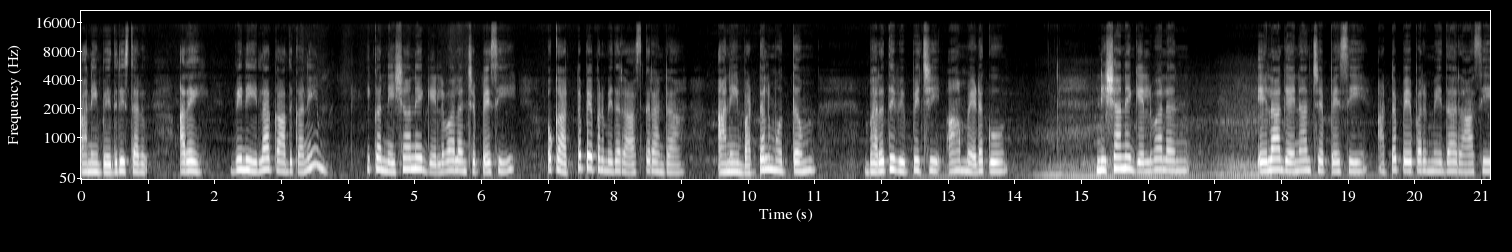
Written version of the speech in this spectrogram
అని బెదిరిస్తాడు అరే విని ఇలా కాదు కానీ ఇక నిషానే గెలవాలని చెప్పేసి ఒక అట్ట పేపర్ మీద రాసుకురండ్రా అని బట్టలు మొత్తం భరతి విప్పించి ఆ మెడకు నిషానే గెలవాలని ఎలాగైనా అని చెప్పేసి అట్ట పేపర్ మీద రాసి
